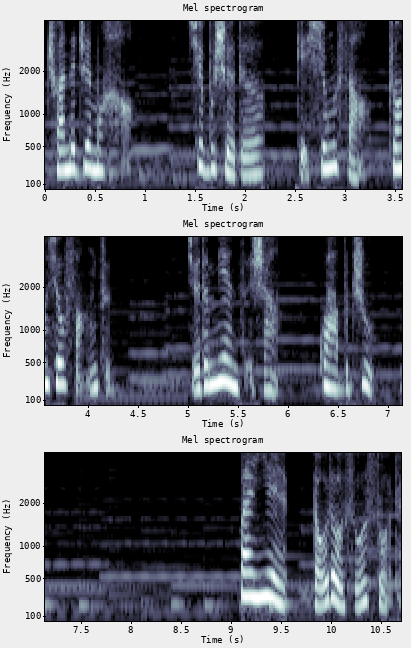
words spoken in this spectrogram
穿得这么好，却不舍得给兄嫂装修房子，觉得面子上挂不住。半夜抖抖索索的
